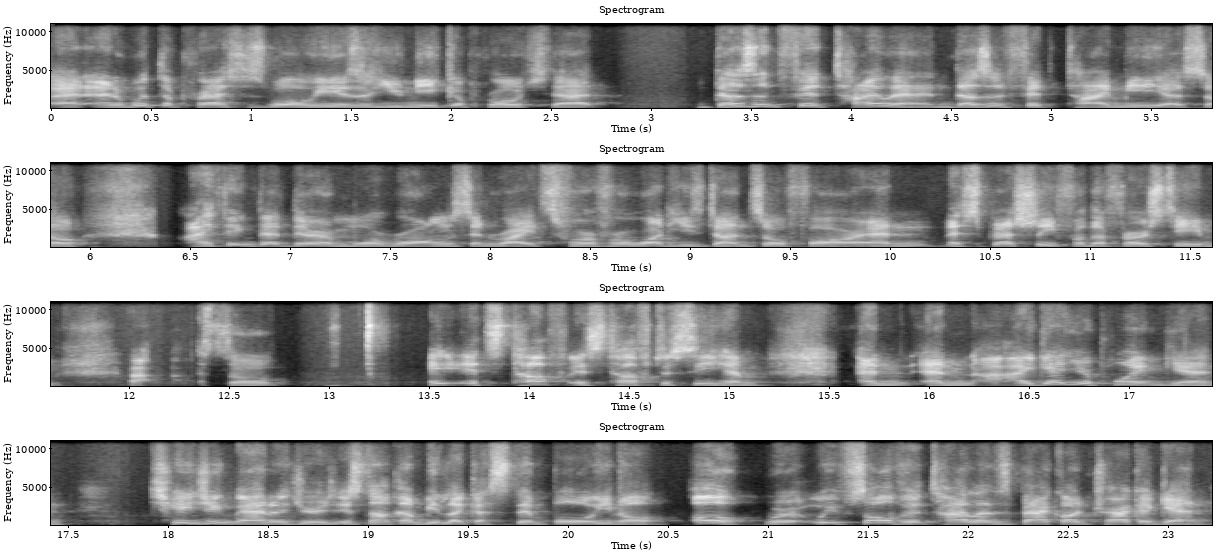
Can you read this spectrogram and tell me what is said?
and, and with the press as well. He has a unique approach that doesn't fit Thailand, doesn't fit Thai media. So I think that there are more wrongs than rights for for what he's done so far, and especially for the first team. Uh, so it's tough. It's tough to see him, and and I get your point again changing managers, it's not going to be like a simple, you know, oh, we're, we've solved it. Thailand's back on track again.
